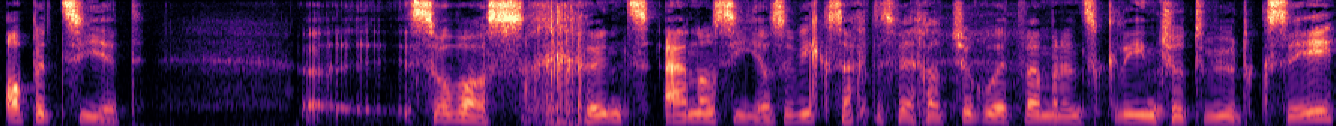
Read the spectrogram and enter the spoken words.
abzieht. Äh, sowas könnte es auch noch sein. Also wie gesagt, es wäre halt schon gut, wenn man einen Screenshot würde sehen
